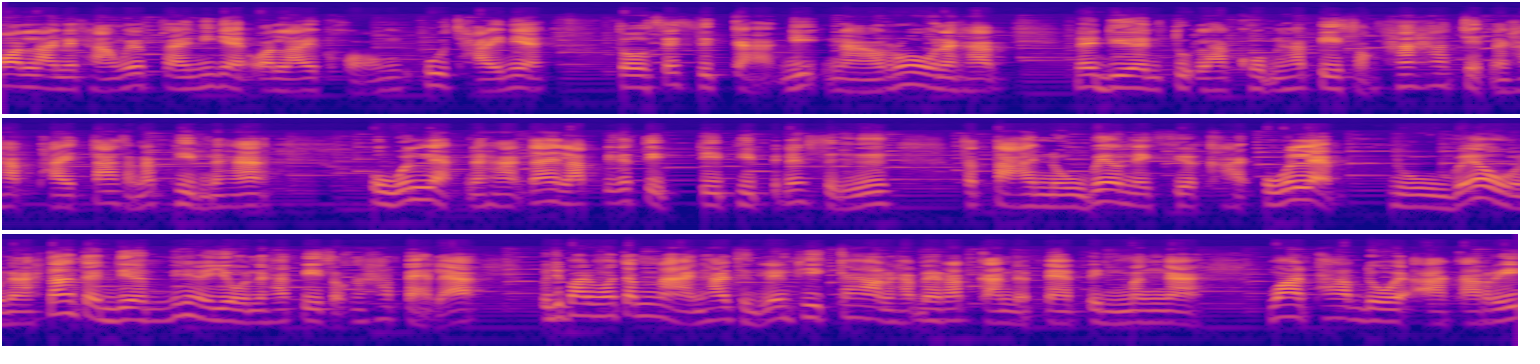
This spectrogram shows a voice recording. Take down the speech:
ออนไลน์ในทางเว็บไซต์นิยายออนไลน์ของผู้ใช้เนี่ยโตเซสึกะนินาโร่นะครับในเดือนตุลาคมนะครับปี 2557 นะครับภายใต้สำนักพิมพ์นะฮะ Overlap นะฮะได้รับลิขสิทธิ์ตีพิมพ์เป็นหนังสือสไตล์โนเวลในเครือข่าย Overlap โนเวลนะตั้งแต่เดือนมิถุนายนนะครับปี 2558 แล้ว ปัจจุบันวางจำหน่ายนะฮะถึงเล่มที่ 9 นะครับได้รับการแปลเป็นมังงะ วาดภาพโดยอาการิ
